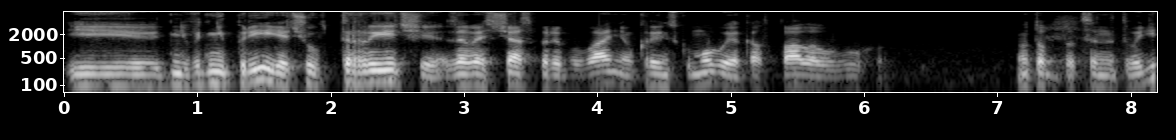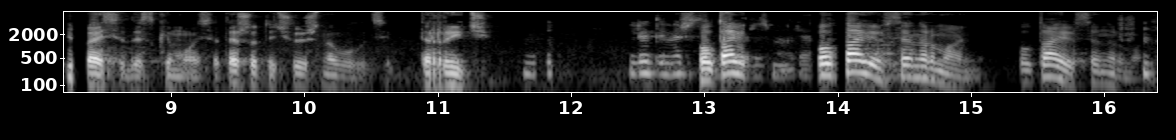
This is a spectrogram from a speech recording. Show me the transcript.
І в Дніпрі я чув тричі за весь час перебування українську мову, яка впала у вухо. Ну тобто, це не твої бесіди з кимось, а те, що ти чуєш на вулиці. Тричі. люди між Полтаві- розмовляють. В Полтаві все нормально. В Полтаві все нормально.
